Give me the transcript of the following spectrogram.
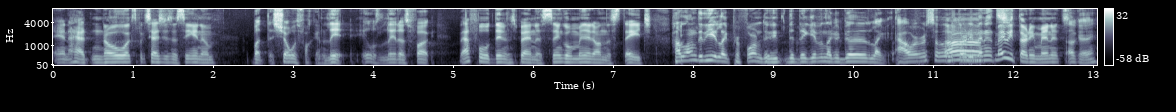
and I had no expectations of seeing him, but the show was fucking lit. It was lit as fuck. That fool didn't spend a single minute on the stage. How long did he like perform? Did he did they give him like a good like hour or so? Uh, Thirty minutes? maybe thirty minutes. Okay.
